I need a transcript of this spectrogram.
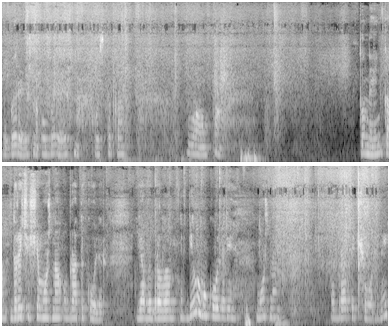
Обережно, обережно. Ось така лампа. Тоненька. До речі, ще можна обрати колір. Я вибрала в білому кольорі, можна обрати чорний.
